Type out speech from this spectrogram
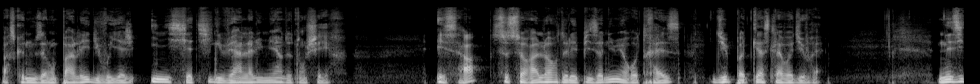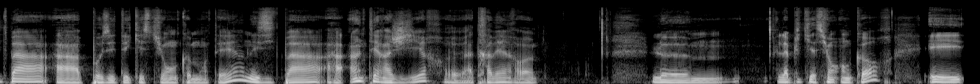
parce que nous allons parler du voyage initiatique vers la lumière de ton cher. Et ça, ce sera lors de l'épisode numéro 13 du podcast La Voix du Vrai. N'hésite pas à poser tes questions en commentaire, n'hésite pas à interagir euh, à travers euh, le, l'application encore. Et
